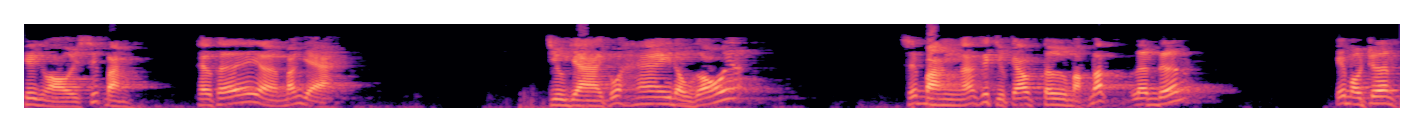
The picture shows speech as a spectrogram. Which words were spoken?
Khi ngồi xếp bằng, theo thế à, bán già, chiều dài của hai đầu gối sẽ bằng cái chiều cao từ mặt đất lên đến cái môi trên,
